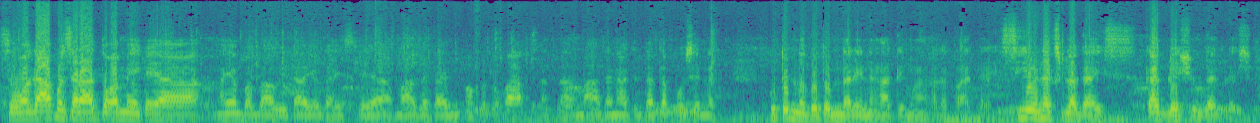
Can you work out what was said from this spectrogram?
so maghapon sarado kami kaya ngayon babawi tayo guys kaya maaga tayo magpaputuka at uh, maaga natin tatapusin at gutom na gutom na rin ang ating mga kalapate. See you next vlog guys. God bless you. God bless you.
